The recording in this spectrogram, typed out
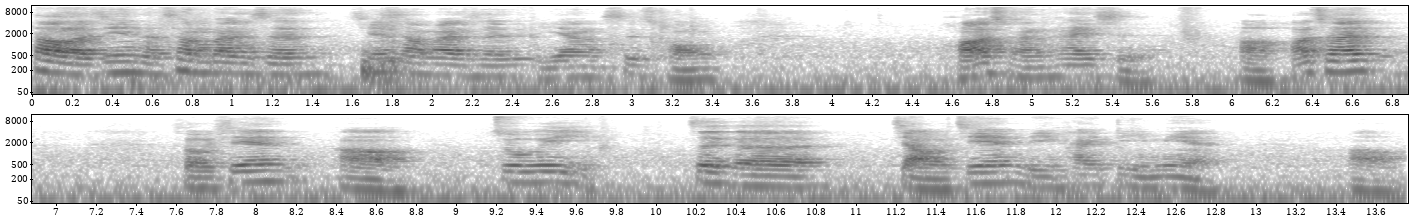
到了今天的上半身，今天上半身一样是从划船开始，好，划船，首先啊注意这个脚尖离开地面，好，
